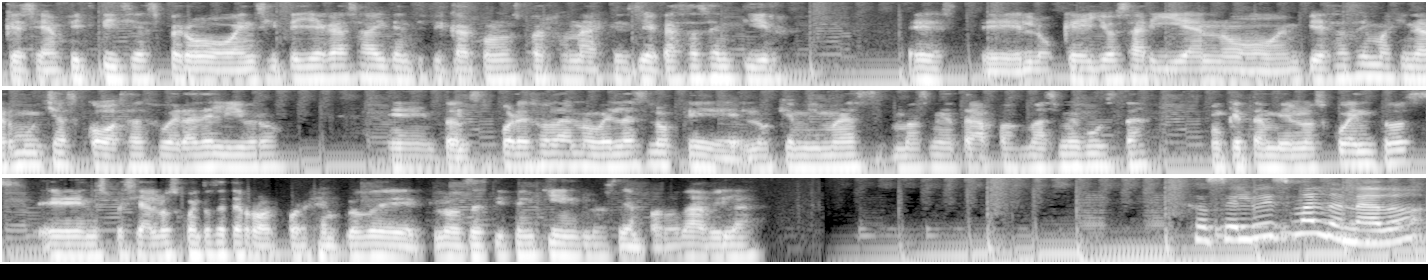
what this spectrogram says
que sean ficticias, pero en sí te llegas a identificar con los personajes, llegas a sentir este, lo que ellos harían o empiezas a imaginar muchas cosas fuera del libro. Entonces por eso la novela es lo que, lo que a mí más, más me atrapa, más me gusta, aunque también los cuentos, en especial los cuentos de terror, por ejemplo, de los de Stephen King, los de Amparo Dávila, José Luis Maldonado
